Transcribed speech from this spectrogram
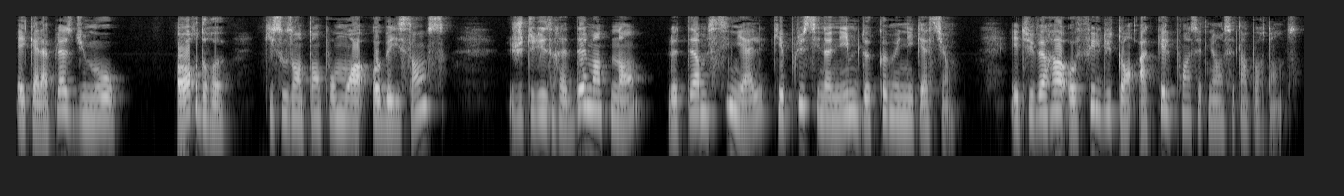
et qu'à la place du mot ordre, qui sous-entend pour moi obéissance, j'utiliserai dès maintenant le terme signal qui est plus synonyme de communication. Et tu verras au fil du temps à quel point cette nuance est importante.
